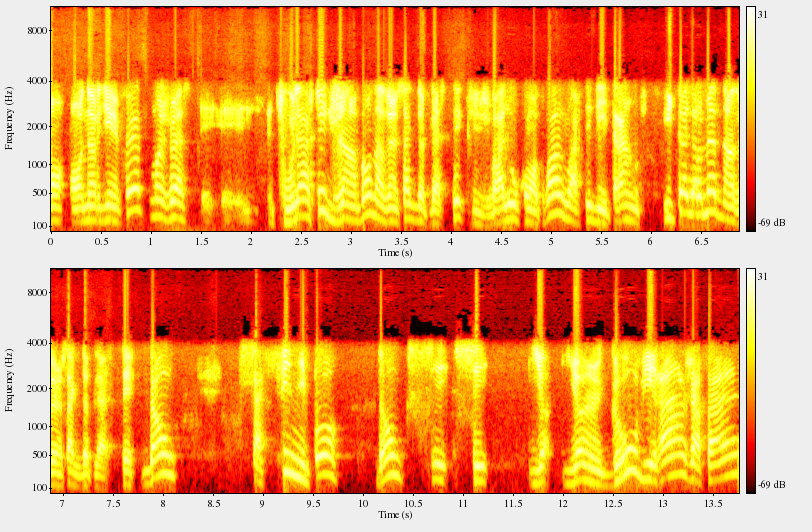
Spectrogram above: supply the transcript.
on- on n'a rien fait. Moi, je vais acheter- tu voulais acheter du jambon dans un sac de plastique, puis je vais aller au comptoir, je vais acheter des tranches. Ils te le remettent dans un sac de plastique. Donc, ça finit pas. Donc, c'est, c'est, il y a, y a un gros virage à faire.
